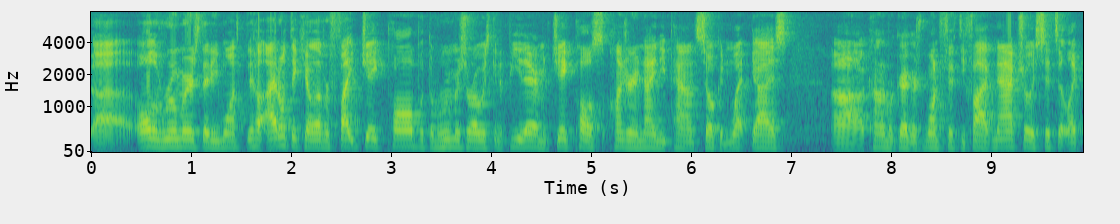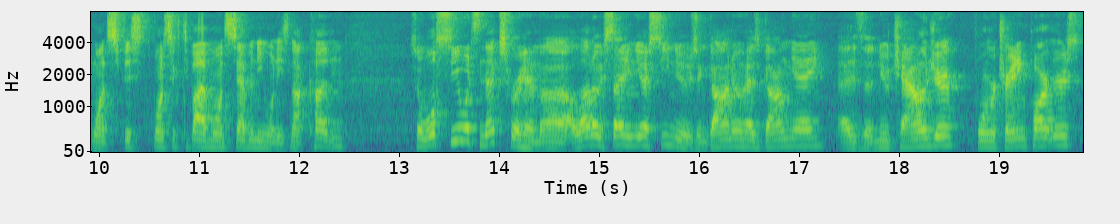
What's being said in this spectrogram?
Uh, all the rumors that he wants. I don't think he'll ever fight Jake Paul, but the rumors are always going to be there. I mean, Jake Paul's 190 pounds, soaking wet, guys. Uh, Conor McGregor's 155 naturally, sits at like 165, 170 when he's not cutting. So we'll see what's next for him. Uh, a lot of exciting UFC news. Ngannou has Gane as a new challenger, former training partners.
